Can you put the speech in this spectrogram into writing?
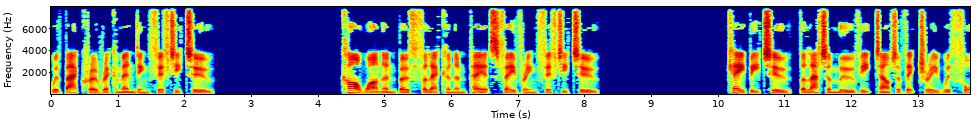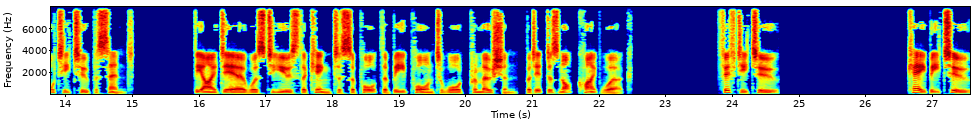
with Bacrot recommending 52, Car 1 and both Felecan and Pähtz favoring 52 KB2, the latter move eked out a victory with 42%. The idea was to use the king to support the b-pawn toward promotion, but it does not quite work. 52 KB2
